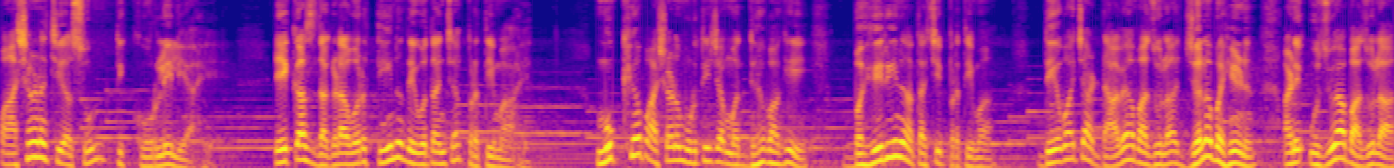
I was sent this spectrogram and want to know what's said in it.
पाषाणाची असून ती कोरलेली आहे. एकाच दगडावर तीन देवतांच्या प्रतिमा आहेत. मुख्य पाषाण मूर्तीच्या मध्यभागी बहिरीनाथाची प्रतिमा देवाच्या डाव्या बाजूला जलबहीण आणि उजव्या बाजूला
